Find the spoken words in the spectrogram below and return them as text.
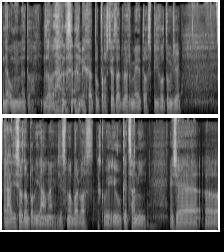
Neumíme to. nechat to prostě za dveřmi je to spíš o tom, že rádi si o tom povídáme, že jsme oba dva jakoby, i ukecaný, že uh,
